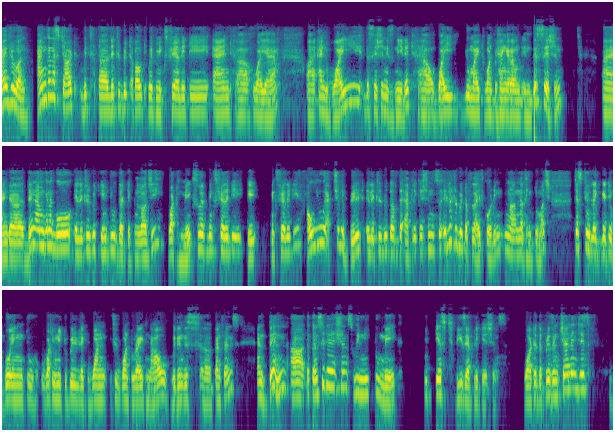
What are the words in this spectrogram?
Hi everyone. I'm gonna start with a little bit about web mixed reality and uh, who I am. Uh, and why the session is needed, uh, why you might want to hang around in this session. And uh, then I'm going to go a little bit into the technology, what makes web mixed reality mixed reality, how you actually build a little bit of the application. So a little bit of live coding, no, nothing too much, just to like get you going to what you need to build, like one, if you want to write now within this uh, conference. And then uh, the considerations we need to make to test these applications. What are the present challenges?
